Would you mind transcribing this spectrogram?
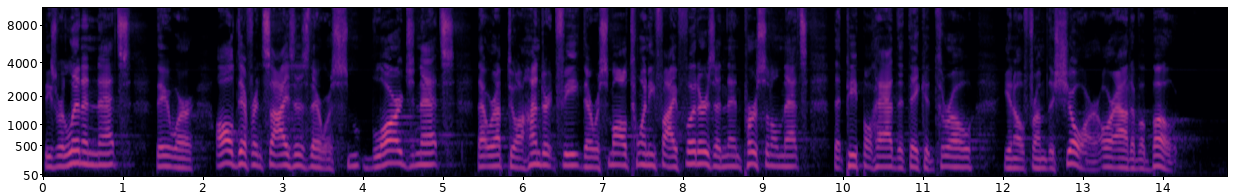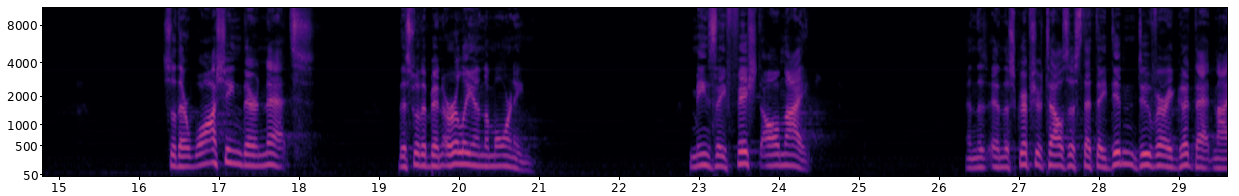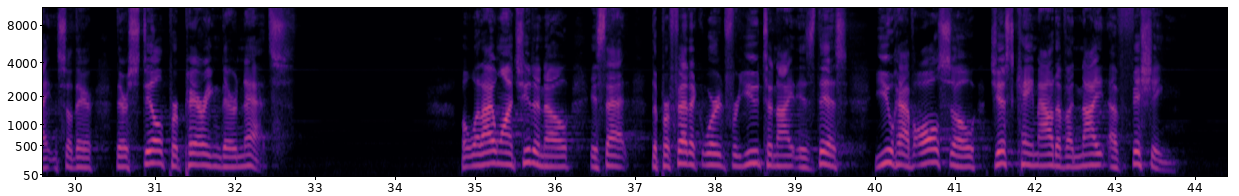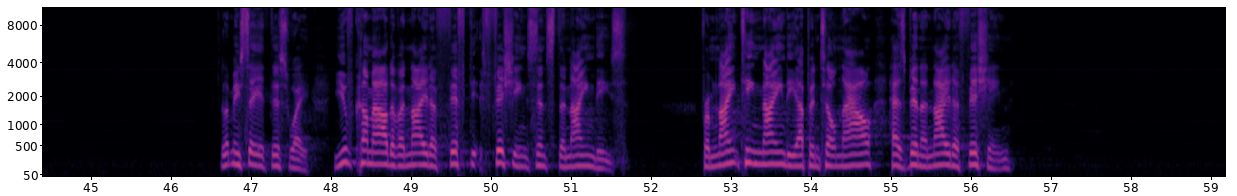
These were linen nets. They were all different sizes. There were large nets that were up to 100 feet. There were small 25 footers, and then personal nets that people had that they could throw, you know, from the shore or out of a boat. So they're washing their nets this would have been early in the morning. It means they fished all night. And the, and the scripture tells us that they didn't do very good that night, and so they're, they're still preparing their nets. But what I want you to know is that the prophetic word for you tonight is this you have also just came out of a night of fishing. Let me say it this way You've come out of a night of 50, fishing since the 90s. From 1990 up until now has been a night of fishing.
